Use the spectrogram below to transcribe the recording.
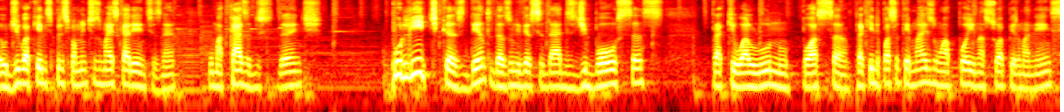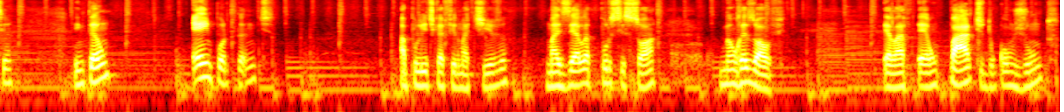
Eu digo aqueles principalmente os mais carentes, né? Uma casa do estudante, políticas dentro das universidades de bolsas para que o aluno possa, para que ele possa ter mais um apoio na sua permanência. Então, é importante a política afirmativa, mas ela por si só não resolve. Ela é um parte do conjunto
